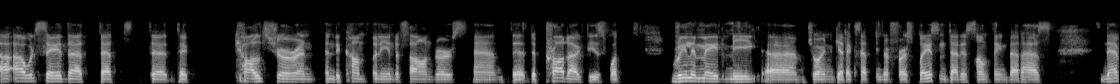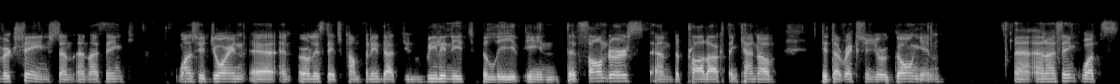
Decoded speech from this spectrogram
I, I, would say that that the, the culture and, and the company and the founders and the, the product is what really made me um, join GetAccept in the first place. And that is something that has never changed. And, and I think once you join a, an early stage company that you really need to believe in the founders and the product and kind of the direction you're going in. Uh, and I think what's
